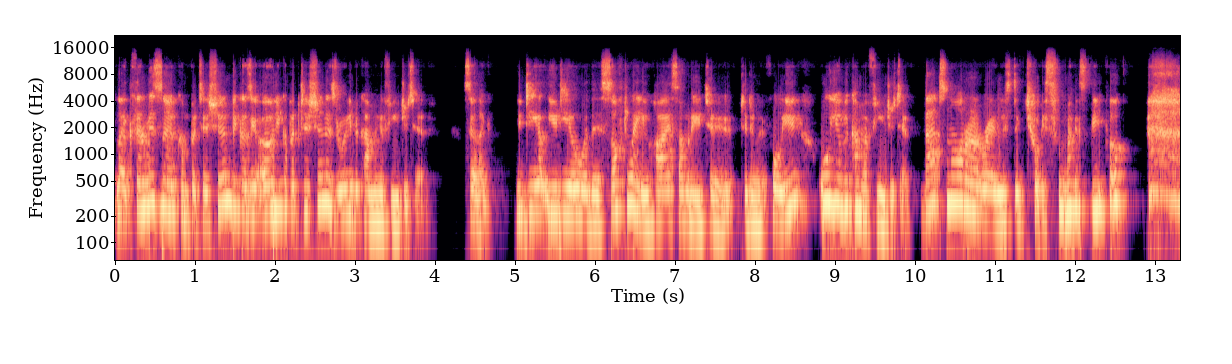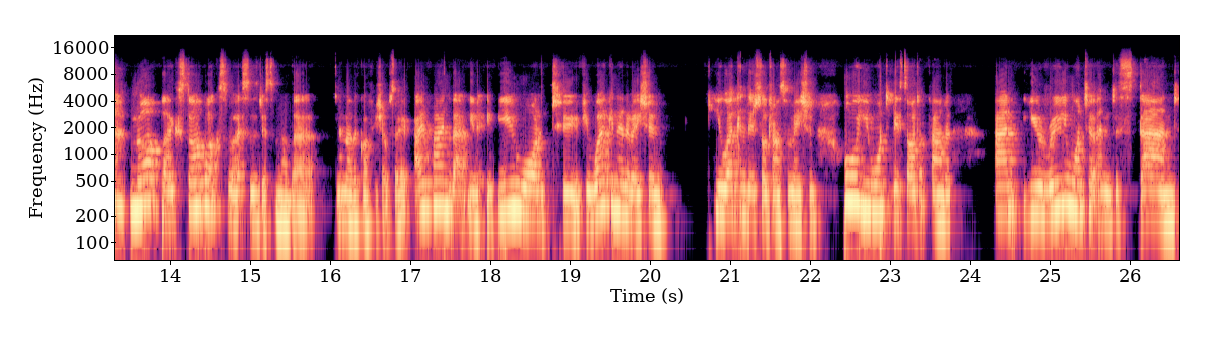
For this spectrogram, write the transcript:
like there is no competition because your only competition is really becoming a fugitive. So like you deal you deal with the software you hire somebody to to do it for you or you become a fugitive. That's not a realistic choice for most people. Not like starbucks versus just another another coffee shop. So i find that you know if you want to if you work in innovation you work in digital transformation or you want to be a startup founder and you really want to understand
